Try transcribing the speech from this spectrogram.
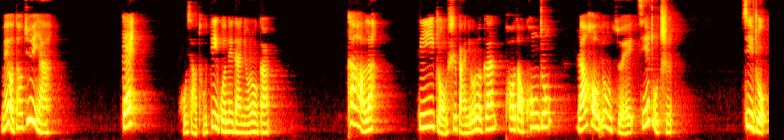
没有道具呀。给胡小图递过那袋牛肉干，看好了，第一种是把牛肉干抛到空中，然后用嘴接住吃。记住，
